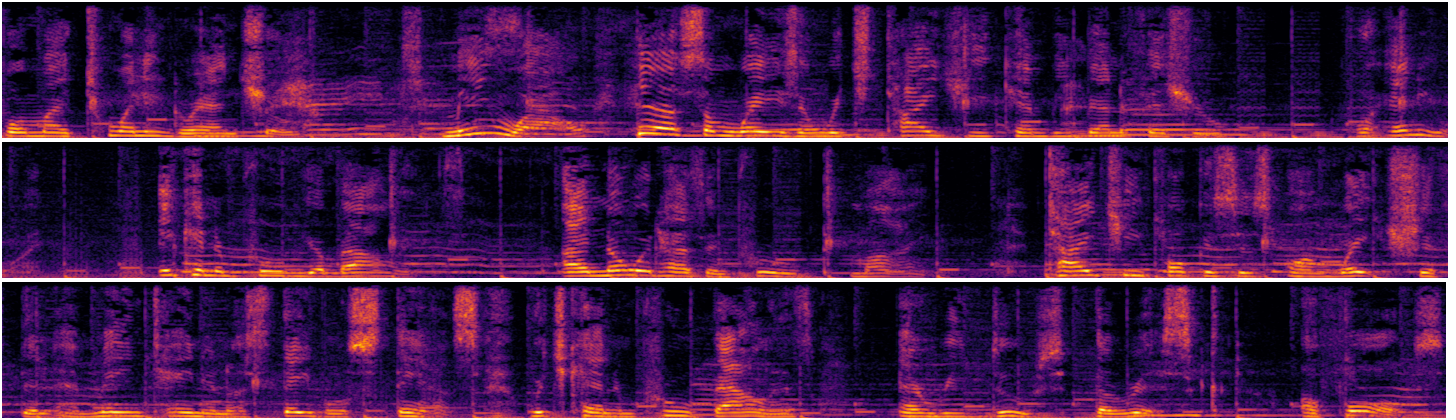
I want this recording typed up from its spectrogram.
for my 20 grandchildren. Meanwhile, here are some ways in which Tai Chi can be beneficial for anyone. It can improve your balance. I know it has improved mine. Tai Chi focuses on weight shifting and maintaining a stable stance, which can improve balance and reduce the risk of falls.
